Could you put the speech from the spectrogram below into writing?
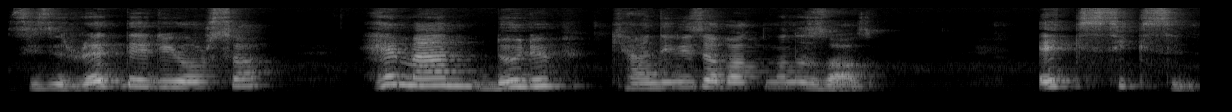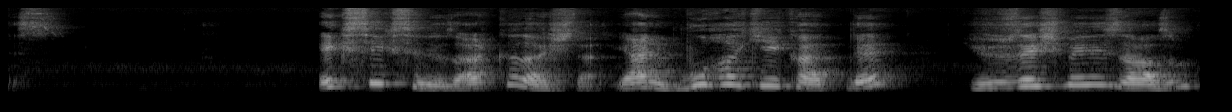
sizi reddediyorsa hemen dönüp kendinize bakmanız lazım. Eksiksiniz. Eksiksiniz arkadaşlar. Yani bu hakikatle yüzleşmeniz lazım.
